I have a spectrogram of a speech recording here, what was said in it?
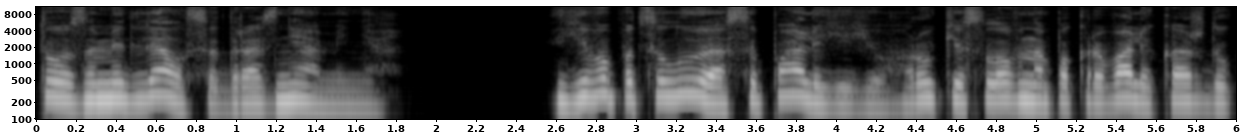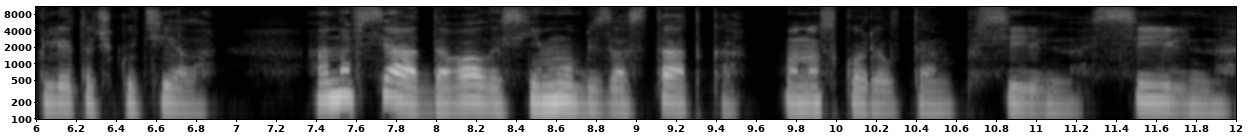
то замедлялся, дразня меня. Его поцелуи осыпали ее, руки словно покрывали каждую клеточку тела. Она вся отдавалась ему без остатка. Он ускорил темп. Сильно, сильно.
